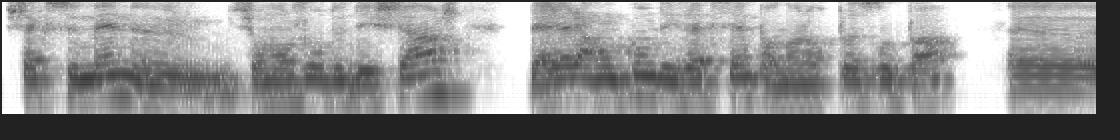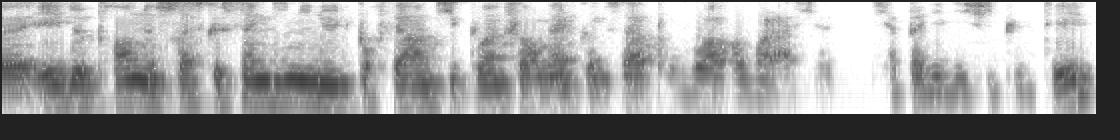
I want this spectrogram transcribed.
chaque semaine, euh, sur mon jour de décharge, d'aller à la rencontre des ADSEM pendant leur pause repas euh, et de prendre ne serait-ce que 5-10 minutes pour faire un petit point formel comme ça, pour voir voilà, s'il n'y a, pas des difficultés.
